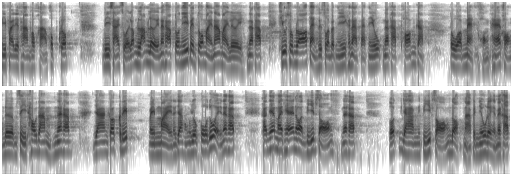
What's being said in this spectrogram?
มีไฟเดย์ไทม์ขาวๆ ครบๆ ดีไซน์สวยล้ำๆเลยนะครับ ตัวนี้เป็นตัวใหม่หน้าใหม่เลยนะครับ คิวซุ้มล้อแต่งสวยๆแบบนี้ขนาด 8 นิ้วนะครับ พร้อมกับตัวแม็กของแท้ของเดิมสีเทาดำนะครับ ยางก็กริปใหม่ๆนะยางของโยโกด้วยนะครับ คันนี้ไม้แท้แน่นอนปี 22 นะครับรถยางในปี 22 ดอกหนาเป็นนิ้วเลยเห็นไหมครับ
